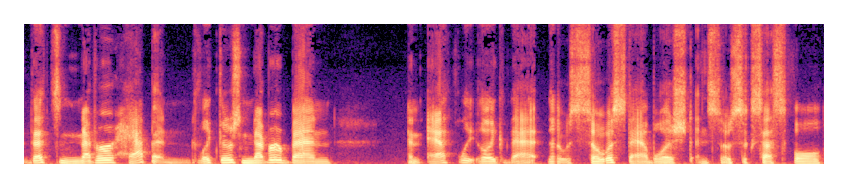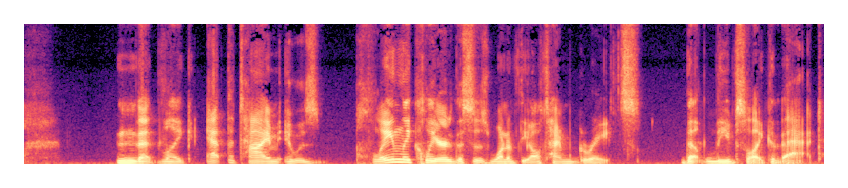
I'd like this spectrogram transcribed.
that's never happened. Like, there's never been an athlete like that that was so established and so successful that, like, at the time, it was plainly clear this is one of the all time greats that leaves like that.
